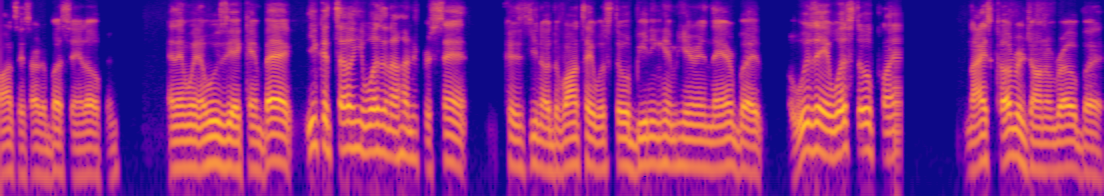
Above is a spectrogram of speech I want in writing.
Davante started busting it open. And then when Awuzie came back, you could tell he wasn't hundred percent because you know Davante was still beating him here and there, but Awuzie was still playing nice coverage on him, bro. But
